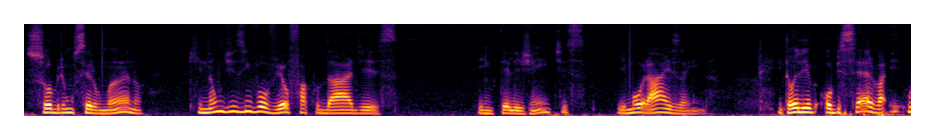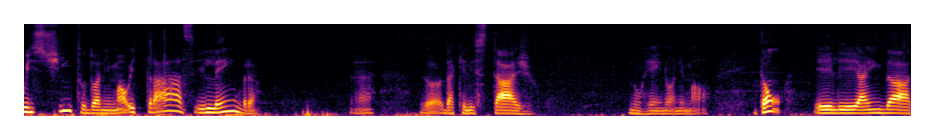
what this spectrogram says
sobre um ser humano que não desenvolveu faculdades inteligentes e morais ainda. Então ele observa o instinto do animal e traz e lembra né, daquele estágio no reino animal. Então ele ainda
